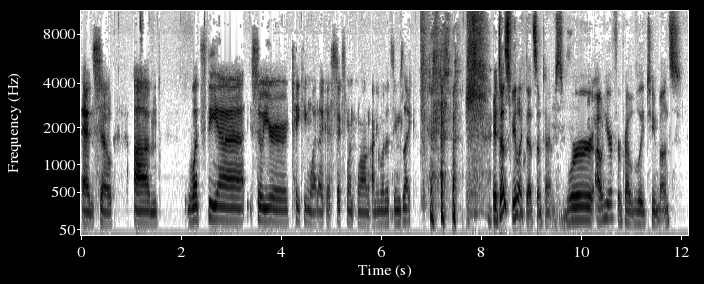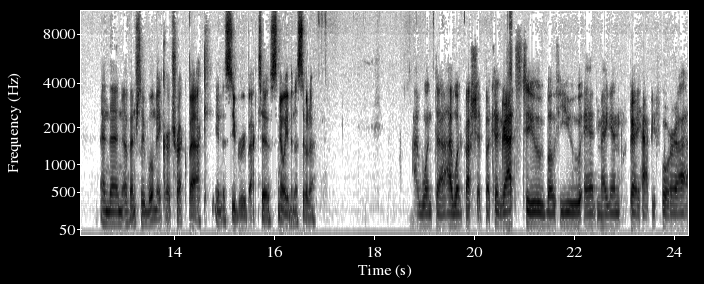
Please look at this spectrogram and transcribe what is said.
And so, um, what's the? Uh, so you're taking what, like a six month long honeymoon? It seems like. it does feel like that sometimes. We're out here for probably two months, and then eventually we'll make our trek back in the Subaru back to snowy Minnesota. I won't. Uh, I won't rush it. But congrats to both you and Megan. Very happy for uh,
